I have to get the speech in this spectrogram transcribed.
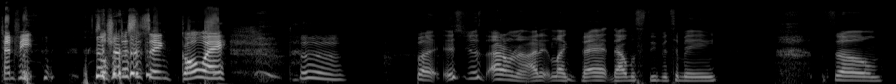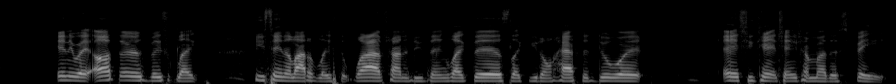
10 feet. Social distancing. Go away." but it's just I don't know. I didn't like that. That was stupid to me. So anyway, Arthur is basically like he's seen a lot of wasted wives trying to do things like this. Like you don't have to do it, and she can't change her mother's fate.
